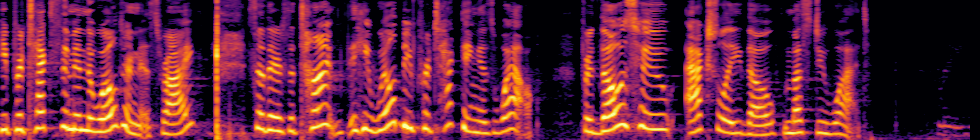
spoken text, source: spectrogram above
He protects them in the wilderness, right? So there's a time, he will be protecting as well. For those who actually, though, must do what? Flee.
